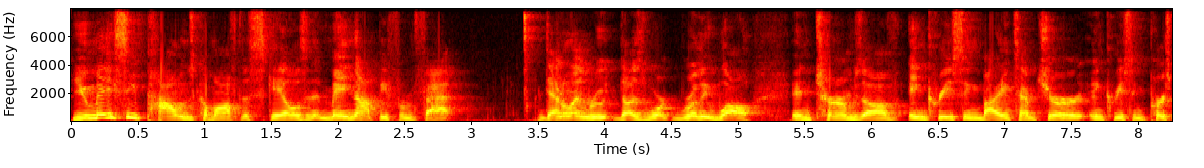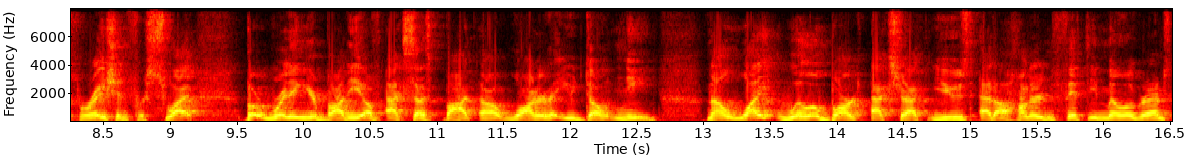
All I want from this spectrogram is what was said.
you may see pounds come off the scales and it may not be from fat Dandelion root does work really well in terms of increasing body temperature, increasing perspiration for sweat, but ridding your body of excess uh, water that you don't need. Now, white willow bark extract used at 150 milligrams.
